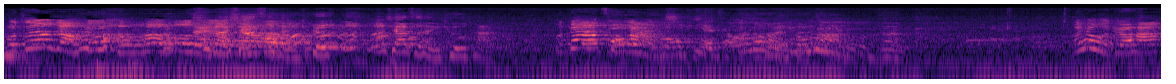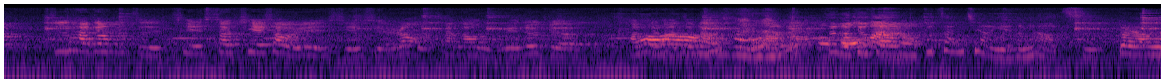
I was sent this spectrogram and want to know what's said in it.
我真的要讲 Q 弹，我还有默 对，契的那虾子很 Q，那虾子很 Q 弹，我觉得它口感很新鲜才会真的很 Q 弹。嗯，而且我觉得它就是它这样子切稍切稍微有点斜斜，让我看到里面就觉得好喜欢这道菜。这个就算不沾酱也很好吃。对啊，我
